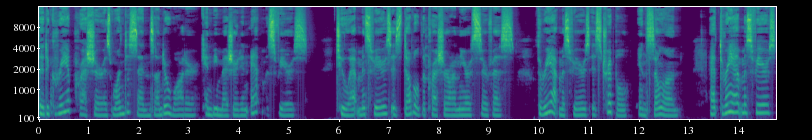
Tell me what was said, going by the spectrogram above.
The degree of pressure as one descends underwater can be measured in atmospheres. Two atmospheres is double the pressure on the Earth's surface. Three atmospheres is triple, and so on. At three atmospheres,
